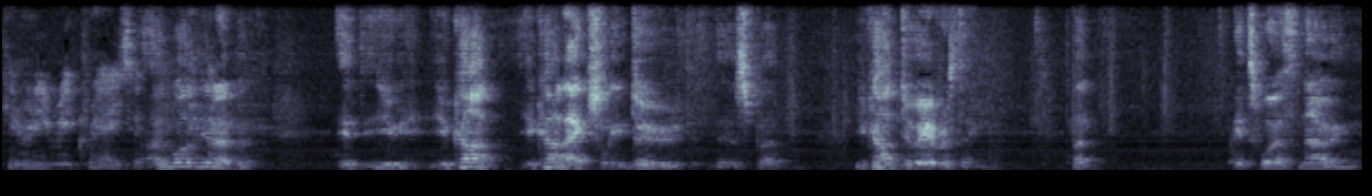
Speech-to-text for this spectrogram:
Can really recreate it? uh, well, you know, but it, you you can't you can't actually do this, but you can't do everything. But it's worth knowing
